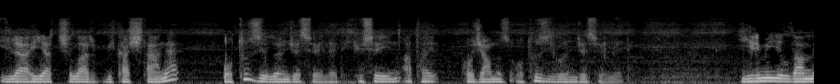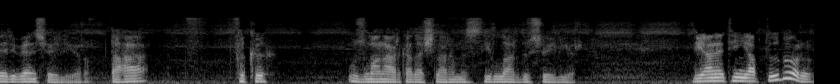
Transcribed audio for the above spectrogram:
ilahiyatçılar birkaç tane 30 yıl önce söyledi. Hüseyin Atay hocamız 30 yıl önce söyledi. 20 yıldan beri ben söylüyorum. Daha fıkıh uzman arkadaşlarımız yıllardır söylüyor. Diyanetin yaptığı doğru.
